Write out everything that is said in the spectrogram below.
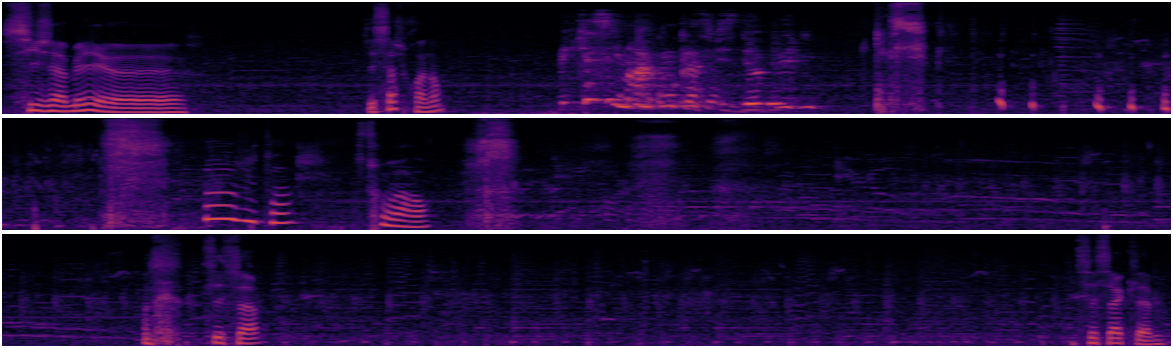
Si jamais. euh, C'est ça, je crois, non? Mais qu'est-ce qu'il me raconte là, ce fils de pute? Oh putain, c'est trop marrant. C'est ça. C'est ça, Clem.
